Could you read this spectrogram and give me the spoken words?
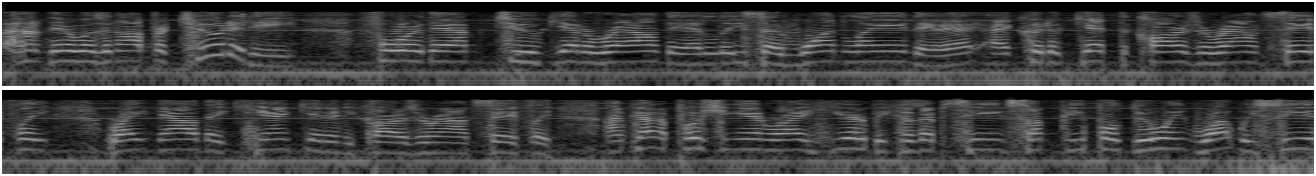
uh, there was an opportunity for them to get around. They at least had one lane. They I could get the cars around safely. Right now, they can't get any cars around safely. I'm kind of pushing in right here because I'm seeing some people doing what we see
